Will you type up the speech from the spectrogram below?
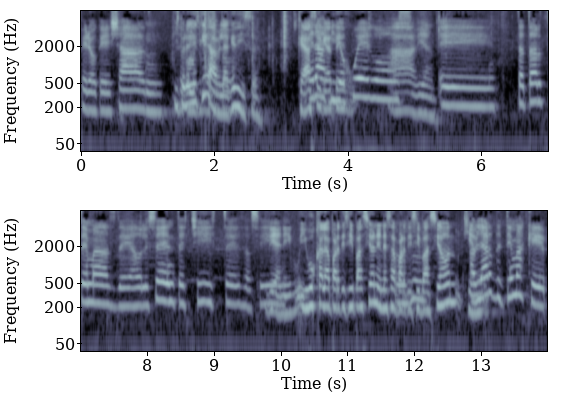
pero que ya. ¿Y pero de qué habla? todo. ¿Qué dice? ¿Qué hace? Era que videojuegos. Ah, bien. eh, tratar temas de adolescentes, chistes, así. Bien, y, y busca la participación y en esa participación... ¿quién- Hablar de temas que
